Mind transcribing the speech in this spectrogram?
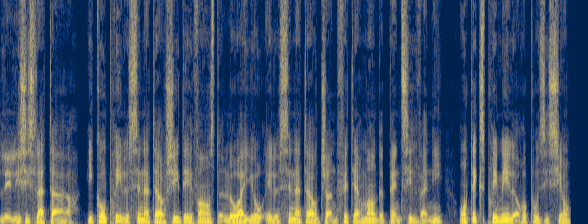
Les législateurs, y compris le sénateur J.D. Vance de l'Ohio et le sénateur John Fetterman de Pennsylvanie, ont exprimé leur opposition,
